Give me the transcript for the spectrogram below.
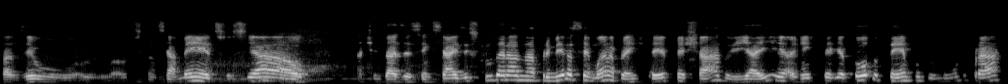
fazer o, o, o distanciamento social, atividades essenciais. Isso tudo era na primeira semana para a gente ter fechado, e aí a gente teria todo o tempo do mundo para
